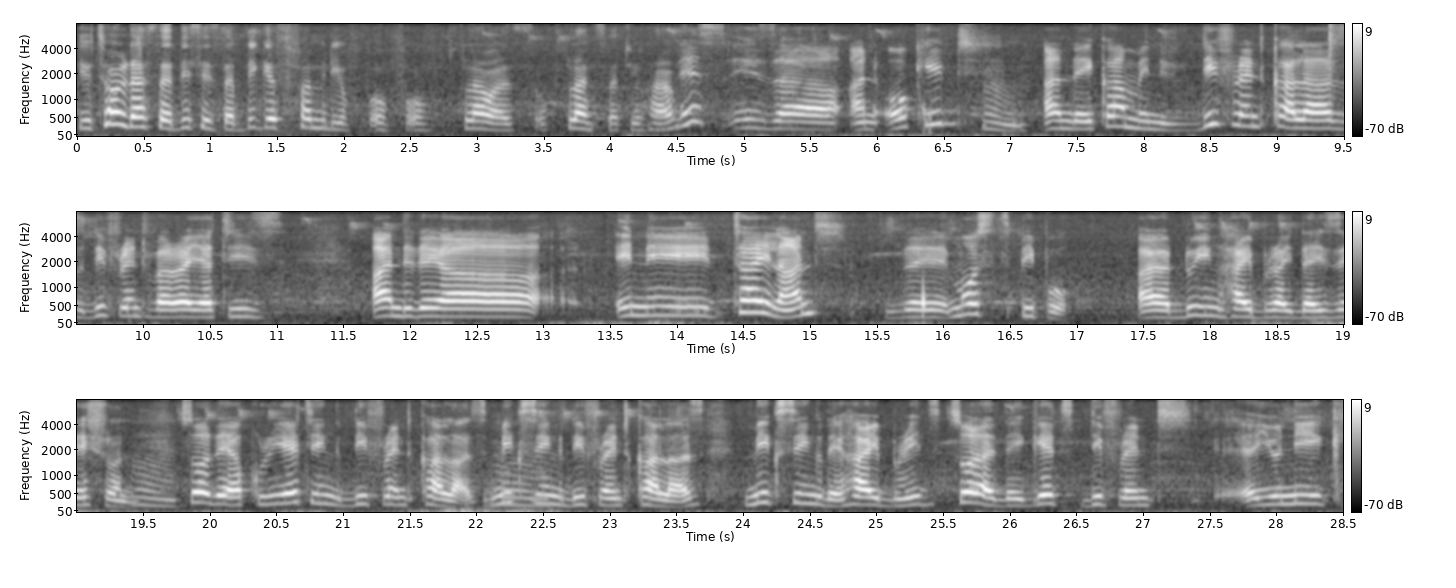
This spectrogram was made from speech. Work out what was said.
You told us that this is the biggest family of, of, of flowers of plants that you have. This is uh, an orchid, Mm. and they come in different colors, different varieties, and they are in uh, Thailand. The most people are doing hybridization, so they are creating different colors, mixing different colors, mixing the hybrids, so that they get different, uh, unique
